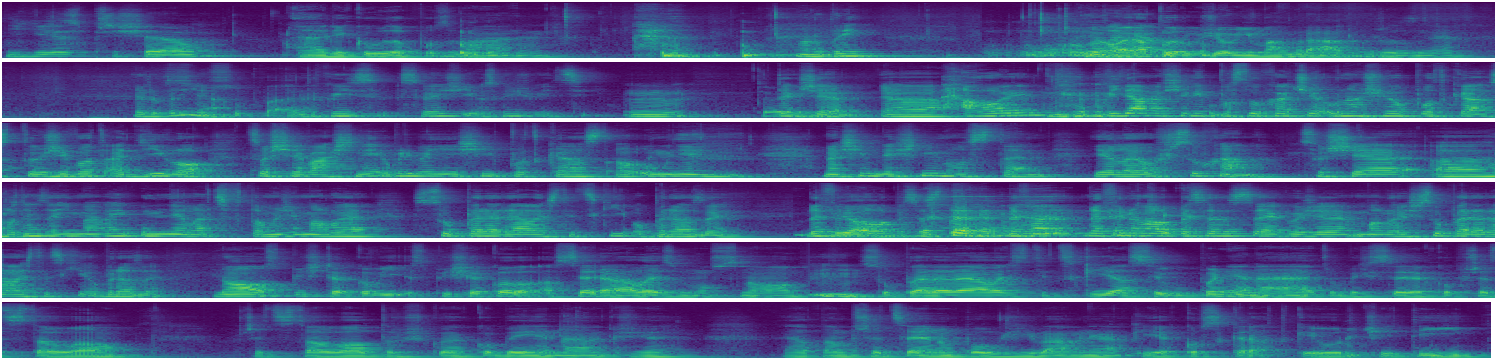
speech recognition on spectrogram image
Díky, že jsi přišel. Já děkuju za pozvání. No dobrý. No, já to růžový mám rád hrozně. Je dobrý, Jsou ne? super. Takový svěží, osvěžující. Mm, to Takže uh, ahoj, vítáme všechny posluchače u našeho podcastu Život a dílo, což je váš nejoblíbenější podcast o umění. Naším dnešním hostem je Leoš Suchan, což je uh, hrozně zajímavý umělec v tom, že maluje super realistický obrazy. Definoval by se, definoval by se jako, že maluješ super realistický obrazy. No, spíš takový, spíš jako asi realismus, no. Mhm. Super realistický asi úplně ne, to bych si jako představoval, představoval trošku jakoby jinak, že já tam přece jenom používám nějaký jako zkratky určitý,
